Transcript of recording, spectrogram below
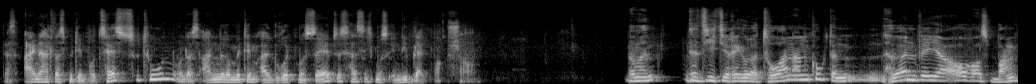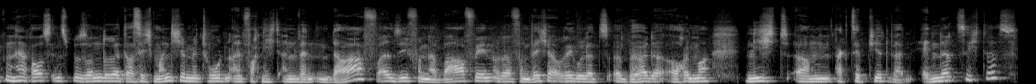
Das eine hat was mit dem Prozess zu tun und das andere mit dem Algorithmus selbst. Das heißt, ich muss in die Blackbox schauen. Wenn man sich die Regulatoren anguckt, dann hören wir ja auch aus Banken heraus insbesondere, dass ich manche Methoden einfach nicht anwenden darf, weil sie von der BaFin oder von welcher Behörde auch immer nicht ähm, akzeptiert werden. Ändert sich das?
